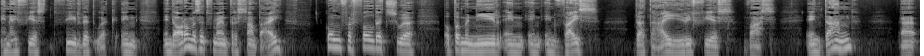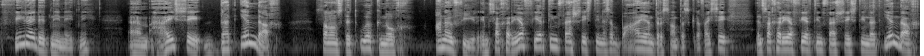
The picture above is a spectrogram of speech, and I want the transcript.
en hy fees vier dit ook. En en daarom is dit vir my interessant. Hy kom vervul dit so op 'n manier en en en wys dat hy hierdie fees was. En dan uh vier hy dit nie net nie. Ehm um, hy sê dat eendag sal ons dit ook nog aanhou vier. En Sagaria 14 vers 16 is 'n baie interessante skrif. Hy sê in Sagaria 14 vers 16 dat eendag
